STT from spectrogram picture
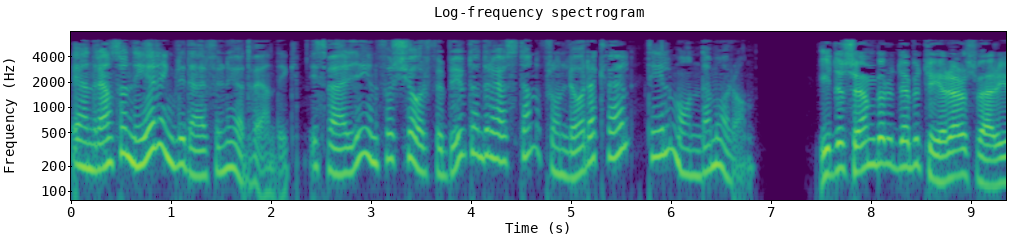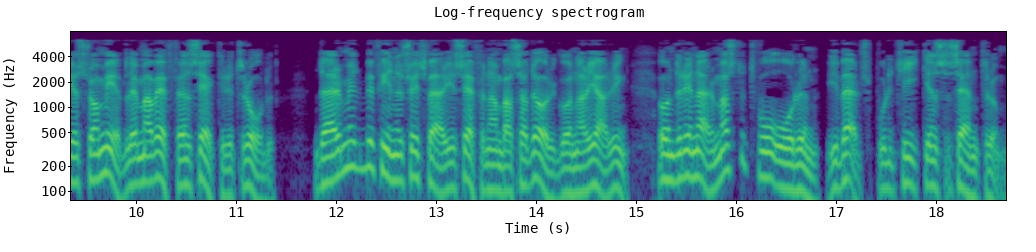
En ransonering blir därför nödvändig. I Sverige införs körförbud under hösten från lördag kväll till måndag morgon. I december debuterar Sverige som medlem av FNs säkerhetsråd. Därmed befinner sig Sveriges FN-ambassadör Gunnar Jarring under de närmaste två åren i världspolitikens centrum.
